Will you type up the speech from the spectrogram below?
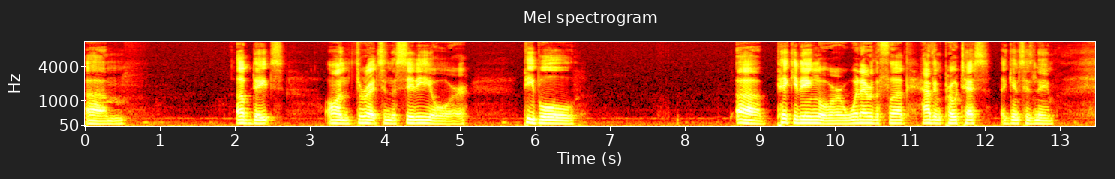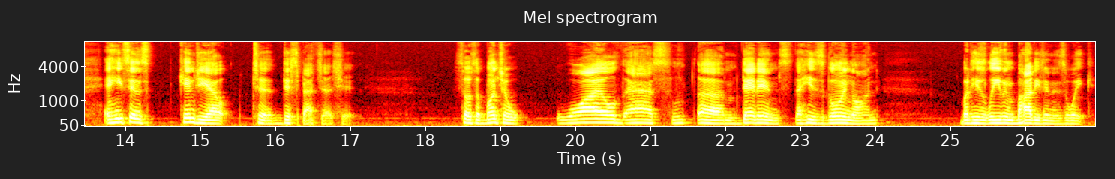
um, updates on threats in the city or people uh, picketing or whatever the fuck having protests against his name. And he sends Kenji out to dispatch that shit. So it's a bunch of wild ass um, dead ends that he's going on, but he's leaving bodies in his wake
